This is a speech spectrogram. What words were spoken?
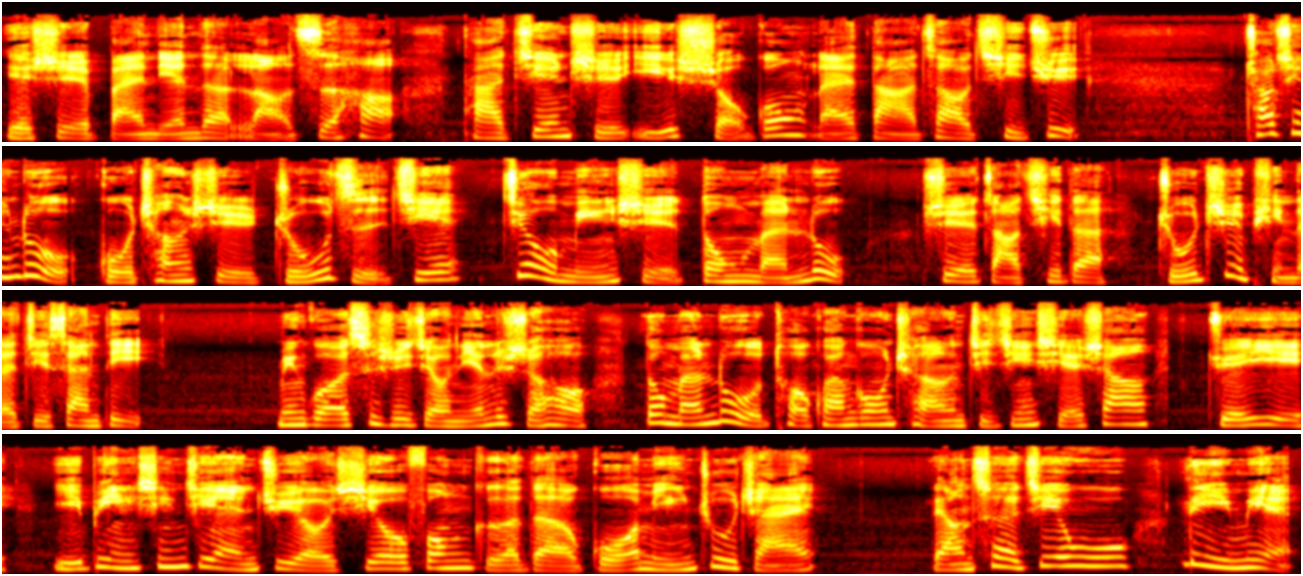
也是百年的老字号，它坚持以手工来打造器具。朝晴路古称是竹子街，旧名是东门路，是早期的竹制品的集散地。民国四十九年的时候，东门路拓宽工程几经协商。决议一并新建具有西欧风格的国民住宅，两侧街屋立面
